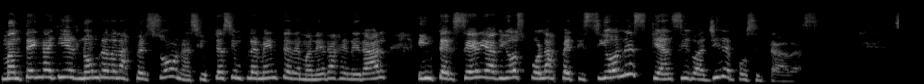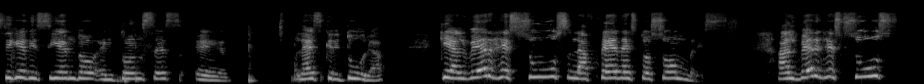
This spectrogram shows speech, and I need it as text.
mantenga allí el nombre de las personas y usted simplemente de manera general intercede a Dios por las peticiones que han sido allí depositadas. Sigue diciendo entonces eh, la escritura que al ver Jesús la fe de estos hombres, al ver Jesús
